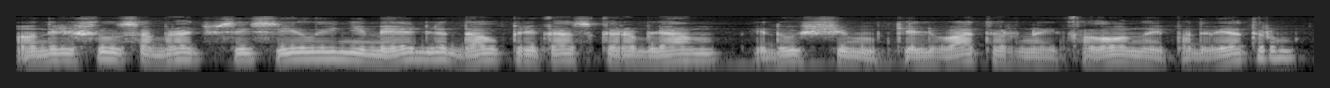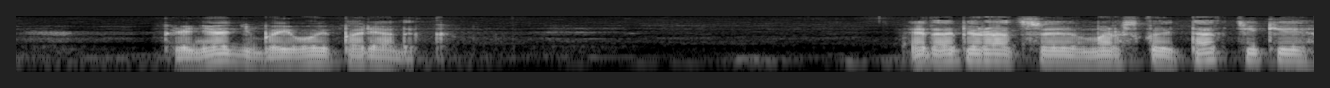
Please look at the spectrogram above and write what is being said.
он решил собрать все силы и немедля дал приказ кораблям, идущим кильваторной колонной под ветром, принять боевой порядок. Эта операция в морской тактике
